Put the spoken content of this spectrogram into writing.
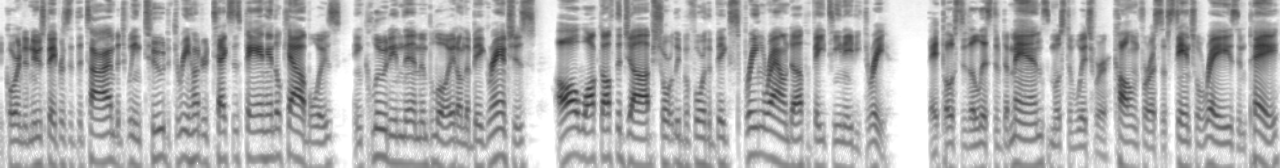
According to newspapers at the time, between two to 300 Texas panhandle cowboys, including them employed on the big ranches, all walked off the job shortly before the big spring roundup of 1883. They posted a list of demands, most of which were calling for a substantial raise in pay,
